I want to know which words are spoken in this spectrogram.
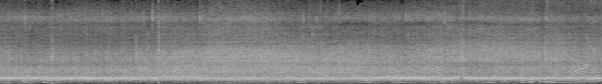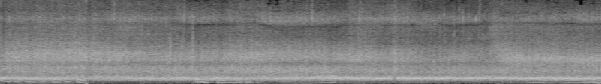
หลังคาทีเดียวกันเลยก็เออนี้ออกข้างบันไดแล้วก็ตัดที่สุดมันจะเต้นทำไมเอ้ยกระโจกกระโจกกระโจกเอ้ยเต้นไม่ต้องตัดครับนี่เลยอะไรนี่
